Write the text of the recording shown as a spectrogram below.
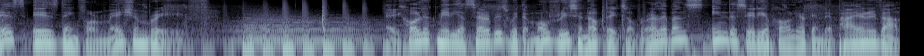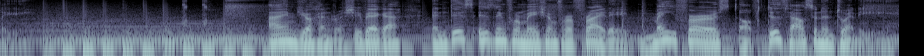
This is the information brief. A Holyoke media service with the most recent updates of relevance in the city of Holyoke and the Pioneer Valley. I'm Johan Rashi Vega, and this is the information for Friday, May 1st of 2020.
